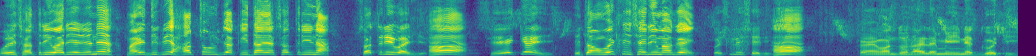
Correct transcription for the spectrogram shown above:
ઓલી છત્રી વારી છે ને મારી દીકરી સાતસો રૂપિયા કીધા એક છત્રીના. છત્રી વારી હા. છે ક્યાંય? એ તો હું વૈસલી શેરીમાં ગઈ. વસલી શેરી? હા. કાંઈ વાંધો ના એટલે મેં એને જ ગોતી.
